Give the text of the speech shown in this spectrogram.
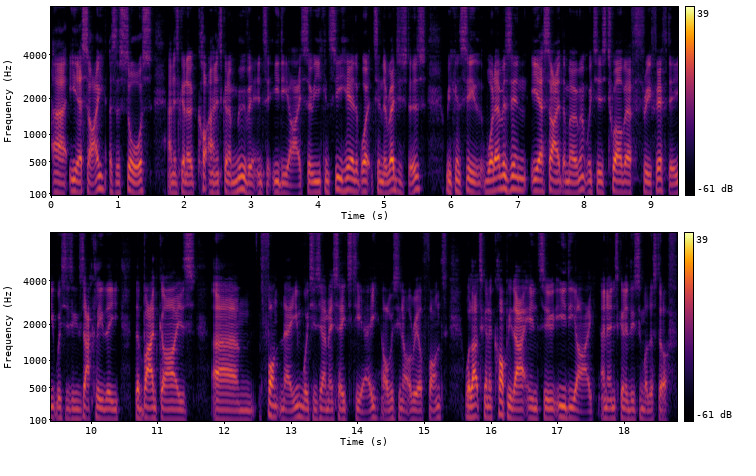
uh, ESI as a source, and it's going to and it's going to move it into EDI. So you can see here that what's in the registers. We can see whatever's in ESI at the moment, which is 12F350, which is exactly the the bad guy's um, font name, which is MSHTA, obviously not a real font. Well, that's going to copy that into EDI, and then it's going to do some other stuff.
